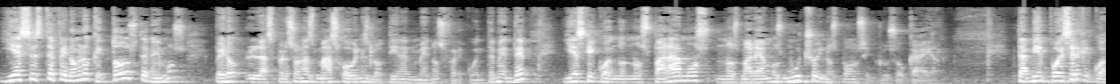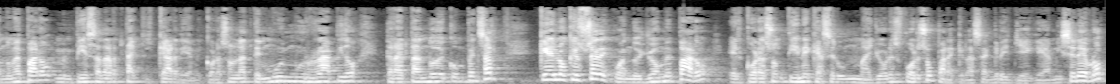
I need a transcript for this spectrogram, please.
y es este fenómeno que todos tenemos, pero las personas más jóvenes lo tienen menos frecuentemente, y es que cuando nos paramos nos mareamos mucho y nos podemos incluso caer. También puede ser que cuando me paro me empieza a dar taquicardia, mi corazón late muy muy rápido tratando de compensar. ¿Qué es lo que sucede? Cuando yo me paro, el corazón tiene que hacer un mayor esfuerzo para que la sangre llegue a mi cerebro,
